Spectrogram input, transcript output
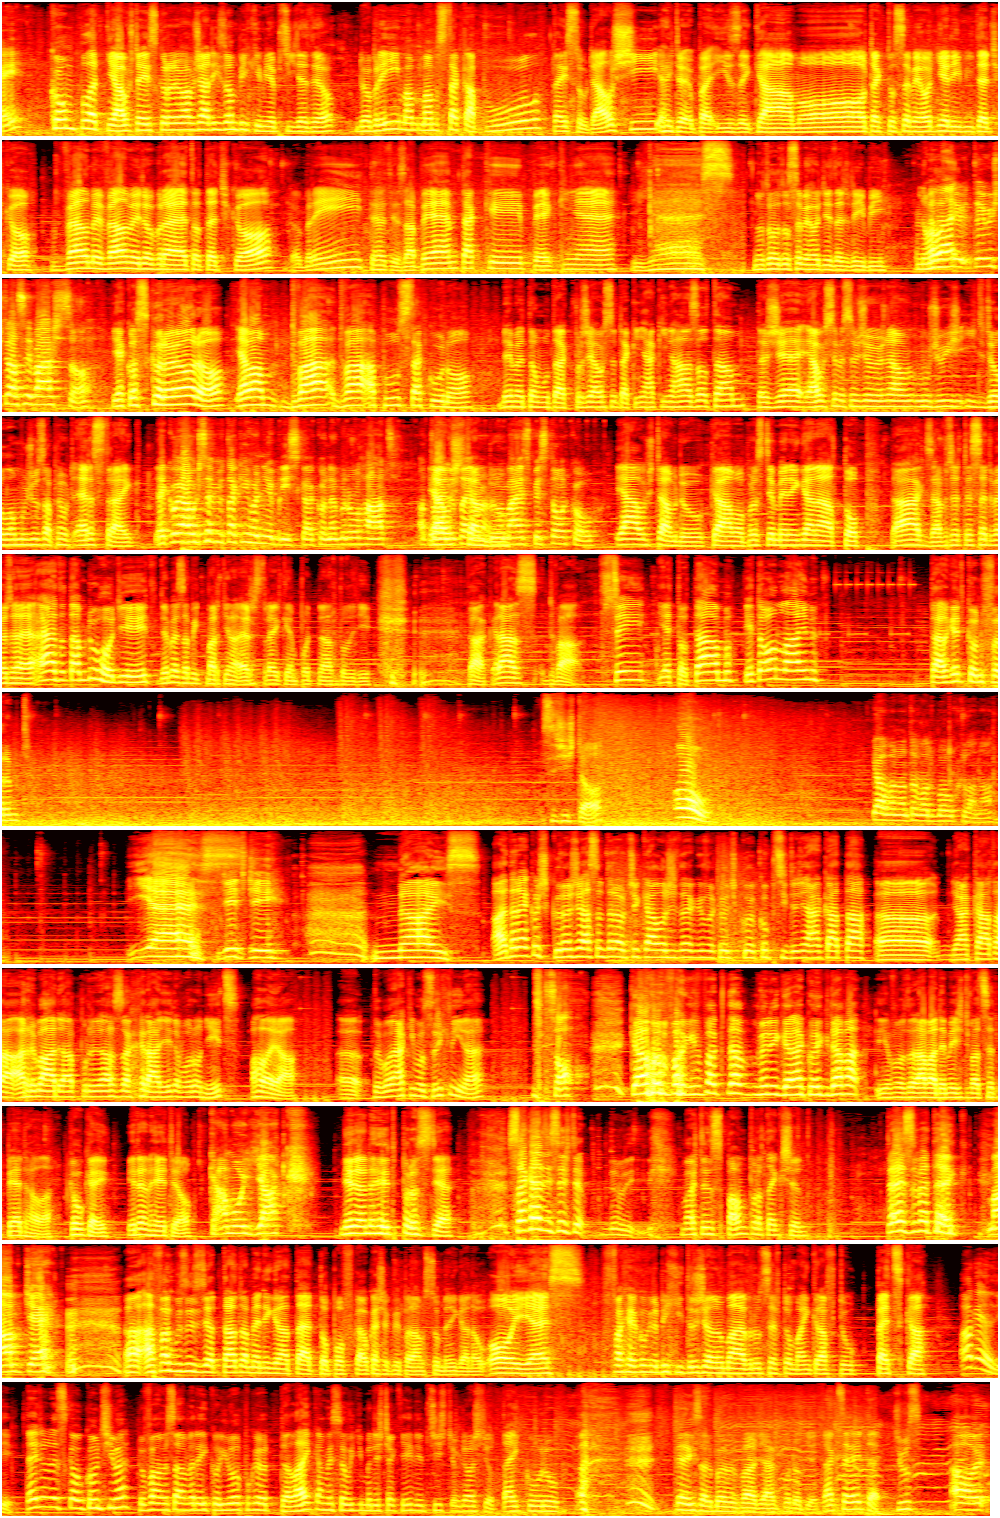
Kompletně, já už tady skoro nemám žádný zombíky, mně přijde, jo. Dobrý, mám, mám stack a půl, tady jsou další, hej, to je úplně easy, kámo, tak to se mi hodně líbí teďko. Velmi, velmi dobré je to teďko. Dobrý, tyhle ty zabijem taky, pěkně, yes. No tohle to se mi hodně teď líbí. No hele, Ty, ty už to asi máš, co? jako skoro jo, no. Já mám dva, dva a půl staku, no. Dejme tomu tak, protože já už jsem taky nějaký naházel tam, takže já už si myslím, že možná můžu jít jít dolů, můžu zapnout airstrike. Jako já už jsem taky hodně blízko, jako nebudu lhát. A to Já už tady tam no- jdu. normálně s pistolkou. Já už tam jdu, kámo, prostě minigana top. Tak, zavřete se dveře a já to tam jdu hodit. Jdeme zabít Martina airstrikem, pojďte na to lidi. tak, raz, dva, tři, je to tam, je to online. Target confirmed. Slyšíš to? Oh! Jo, ono to odbouchlo, no. Yes! GG. Nice. Ale teda jako škoda, že já jsem teda očekával, že tak za chvíličku jako přijde nějaká ta, uh, nějaká ta armáda a půjde nás zachránit a ono nic. Ale já. Uh, to bylo nějaký moc rychlý, ne? Co? Kámo, fakt, fakt ta minigana kolik dává? Jo, to dává damage 25, hele. Koukej, jeden hit, jo. Kámo, jak? Jeden hit prostě. Sakra, ty jsi te... Dobrý, máš ten spam protection. To je zmetek. Mám tě. A, a fakt musím říct, ta, ta minigana, ta je topovka, ukáž jak vypadám s tou miniganou. Oh yes! Fakt jako kdybych ji držel doma v ruce v tom Minecraftu. Pecka. Ok lidi, teď to dneska ukončíme, doufám, že se vám videjko líbilo, pokud hodíte like a my se uvidíme když tak někdy příště u dalšího Tycoonu, který se bude vypadat nějak podobně. Tak se mějte, čus. Ahoj.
